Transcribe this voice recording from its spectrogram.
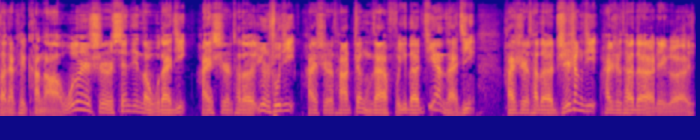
大家可以看到啊，无论是先进的五代机，还是它的运输机，还是它正在服役的舰载机，还是它的直升机，还是它的这个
